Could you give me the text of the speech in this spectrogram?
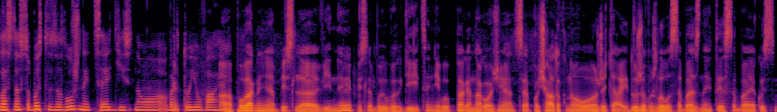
власне, особисто залужний, це дійсно вартує уваги. А Повернення після війни, після бойових дій, це ніби перенародження, це початок нового життя. І дуже важливо себе знайти, себе якось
